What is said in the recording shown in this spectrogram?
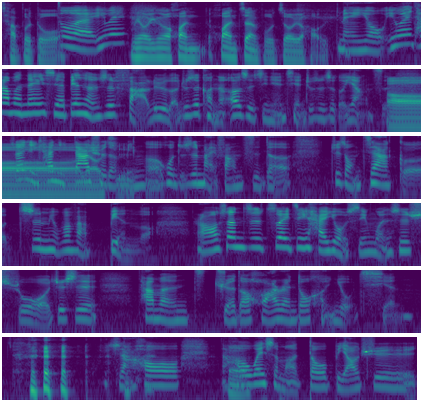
差不多，对，因为没有因为换换政府之后又好一点。没有，因为他们那一些变成是法律了，就是可能二十几年前就是这个样子。哦，所以你看，你大学的名额或者是买房子的这种价格是没有办法变了。然后甚至最近还有新闻是说，就是他们觉得华人都很有钱，然后然后嗯为什么都不要去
